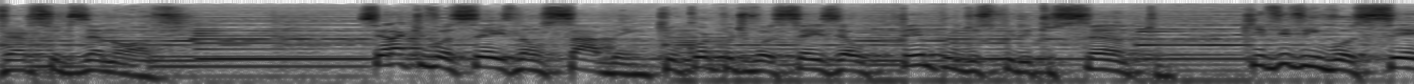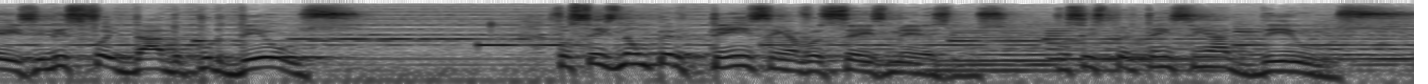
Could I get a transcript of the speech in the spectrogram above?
verso 19. Será que vocês não sabem que o corpo de vocês é o templo do Espírito Santo, que vive em vocês e lhes foi dado por Deus? Vocês não pertencem a vocês mesmos, vocês pertencem a Deus.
